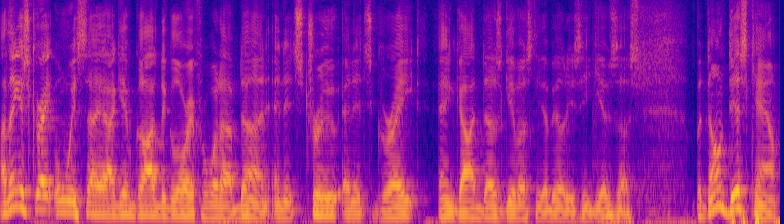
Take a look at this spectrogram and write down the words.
I think it's great when we say, I give God the glory for what I've done. And it's true and it's great. And God does give us the abilities He gives us. But don't discount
